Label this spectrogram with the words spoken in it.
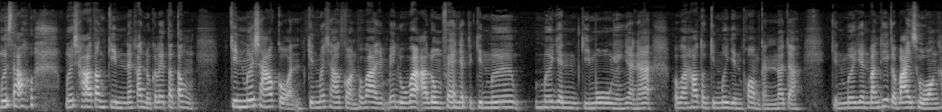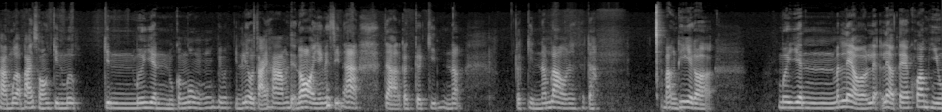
มื้อเช้า มื้อเช้าต้องกินนะคะ หนูก็เลยต้องต้องกินมื้อเช้าก่อน กินมื้อเช้าก่อนเพราะว่าไม่รู้ว่าอารมณ์แฟนอยากจะกินมื้อมื้อเย็นกี่โมงอย่างเงี้ยนะเพราะว่าเฮาต้องกินมื้อเย็นพร้อมกันเนาะจ้ะกินมื้อเย็นบางที่ก็บ่ายสองค่ะ เมื้อบ่ายสองกินมื้อ กินมื้อเย็นหนูก็งงเป็นกินเร็วตายหามแต่น้อยอย่างนี้สินะจ้ะก็ก็กินเนาะก็กินน้ำเหล้าเนี่ยจ้ะบางที่ก็มื้อเย็นมันแล้วแล้วแล้วแต่ความหิว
